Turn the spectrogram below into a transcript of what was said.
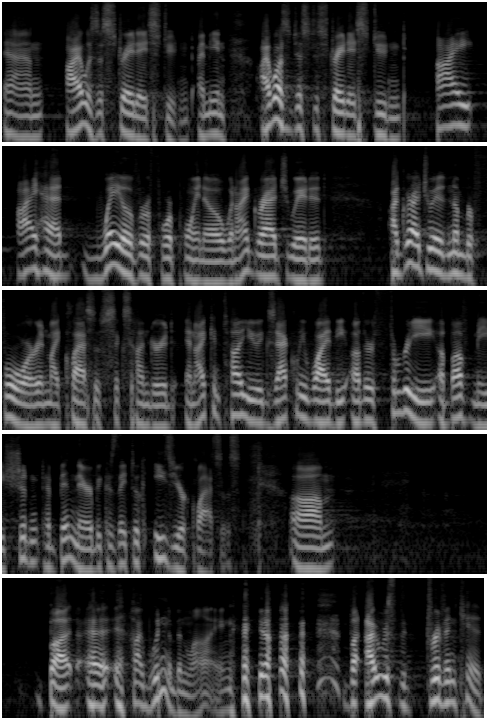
and I was a straight A student. I mean, I wasn't just a straight A student. I, I had way over a 4.0. When I graduated, I graduated number four in my class of 600, and I can tell you exactly why the other three above me shouldn't have been there because they took easier classes. Um, but uh, I wouldn't have been lying. you know? but I was the driven kid.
